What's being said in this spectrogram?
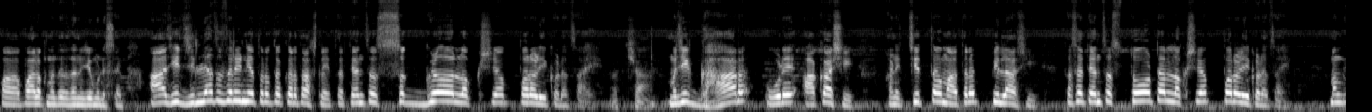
पा पालकमंत्री धनंजय मुंडे साहेब आज हे जिल्ह्याचं जरी नेतृत्व करत असले तर त्यांचं सगळं लक्ष परळीकडंच आहे. अच्छा. म्हणजे घार उडे आकाशी आणि चित्त मात्र पिलाशी. तसं त्यांचं टोटल लक्ष परळीकडंच आहे. मग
